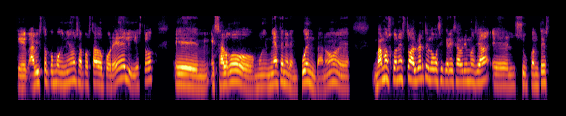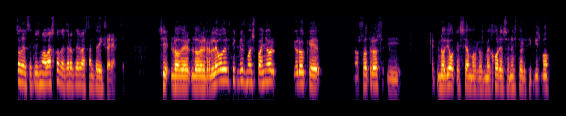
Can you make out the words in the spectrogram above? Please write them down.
que ha visto cómo Ineos ha apostado por él y esto eh, es algo muy, a tener en cuenta, ¿no? Eh, vamos con esto, Alberto, y luego si queréis abrimos ya el subcontexto del ciclismo vasco, que creo que es bastante diferente. Sí, lo, de, lo del relevo del ciclismo español, yo creo que nosotros, y no digo que seamos los mejores en esto del ciclismo,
